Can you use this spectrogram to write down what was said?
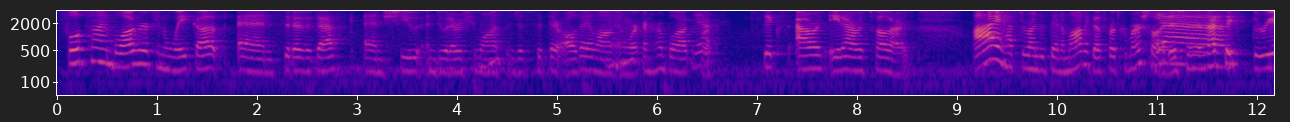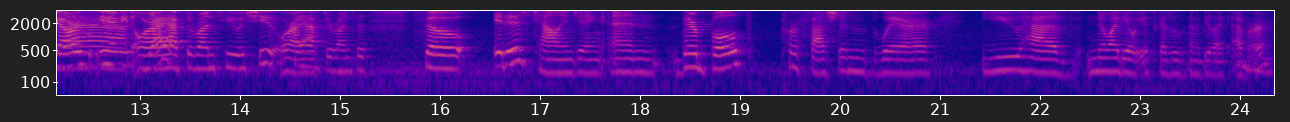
full time blogger can wake up and sit at a desk and shoot and do whatever she wants and just sit there all day long and work on her blog Mm-hmm. Yeah. for six hours, eight hours, twelve hours. I have to run to Santa Monica for a commercial audition, and that takes three hours. You know what I mean? Or I have to run to a shoot, or I have to run to. So it is challenging, and they're both professions where you have no idea what your schedule is going to be like ever.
